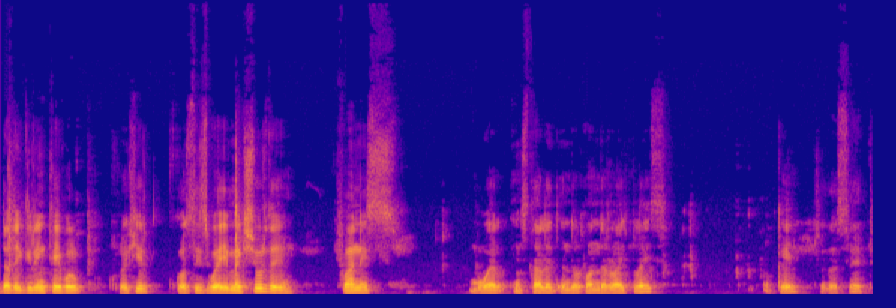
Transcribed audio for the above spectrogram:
that the green cable right here goes this way. Make sure the fan is well installed in the, on the right place. Okay, so that's it.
